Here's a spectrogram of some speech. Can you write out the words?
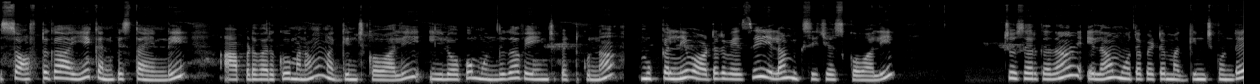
సాఫ్ట్గా అయ్యి కనిపిస్తాయండి. అప్పటి వరకు మనం మగ్గించుకోవాలి. ఈలోపు ముందుగా వేయించి పెట్టుకున్న ముక్కల్ని వాటర్ వేసి ఇలా మిక్సీ చేసుకోవాలి. చూసారు కదా ఇలా మూత పెట్టి మగ్గించుకుంటే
